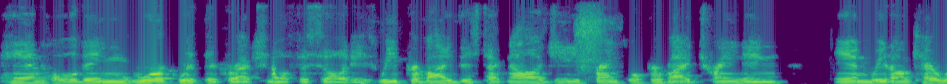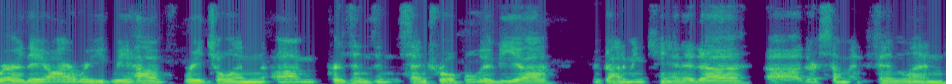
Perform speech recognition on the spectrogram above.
hand-holding work with the correctional facilities. We provide this technology. Frank will provide training, and we don't care where they are. We, we have Rachel in um, prisons in central Bolivia. We've got them in Canada. Uh, there's some in Finland.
